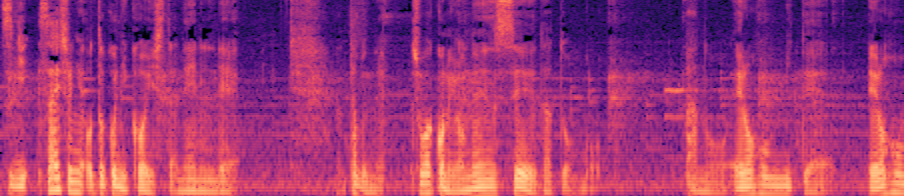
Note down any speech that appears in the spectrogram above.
次最初に男に恋した年齢。多分ね小学校の4年生だと思う。あのエロ本見てエロ本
